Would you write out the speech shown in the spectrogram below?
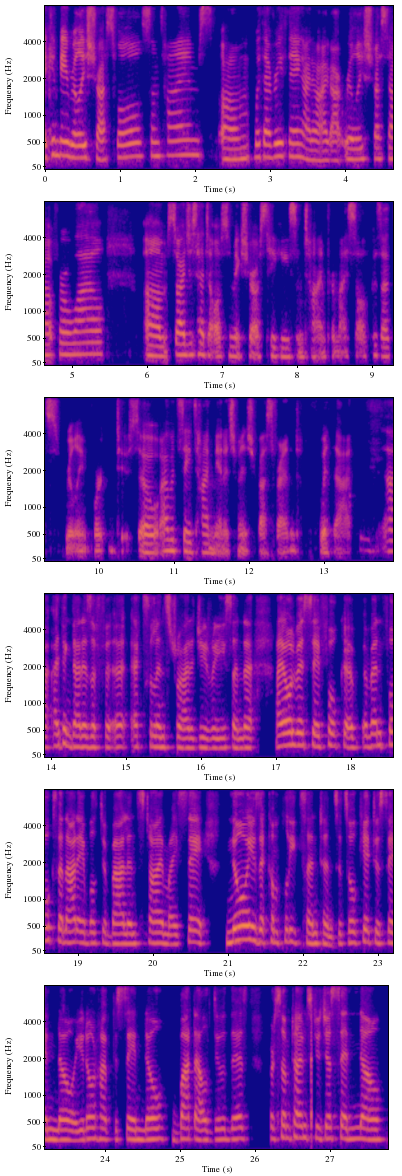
it can be really stressful sometimes um, with everything i know i got really stressed out for a while um, so i just had to also make sure i was taking some time for myself because that's really important too so i would say time management is your best friend with that. I think that is an excellent strategy, Reece. And uh, I always say, folk, uh, when folks are not able to balance time, I say, no is a complete sentence. It's okay to say no. You don't have to say no, but I'll do this. Or sometimes you just say no,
